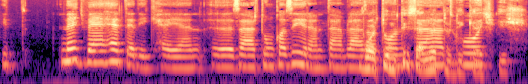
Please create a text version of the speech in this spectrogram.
itt 47. helyen zártunk az éremtáblázaton. Voltunk 15 hogy, is.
